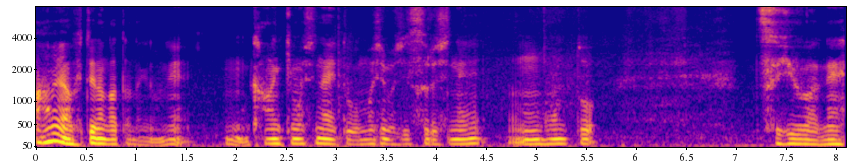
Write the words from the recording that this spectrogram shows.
雨は降ってなかったんだけどね、うん、換気もしないとムシムシするしね。うんほんと。梅雨はね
